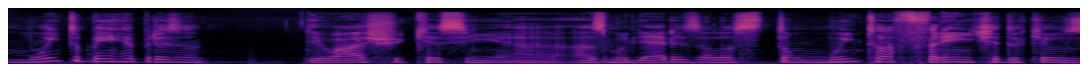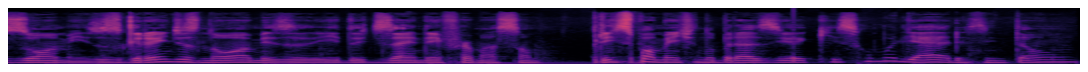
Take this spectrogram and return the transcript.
muito bem representado. Eu acho que assim, a- as mulheres elas estão muito à frente do que os homens. Os grandes nomes aí do design da informação, principalmente no Brasil aqui, são mulheres. Então,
